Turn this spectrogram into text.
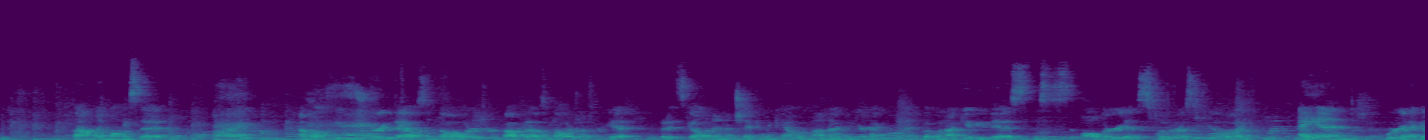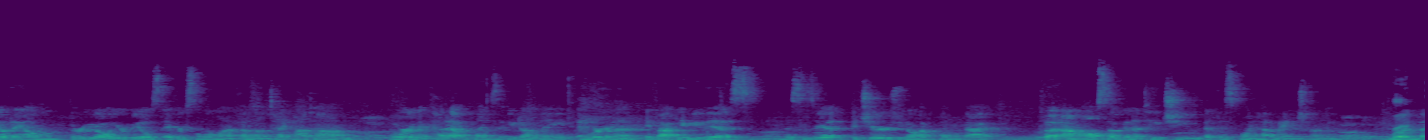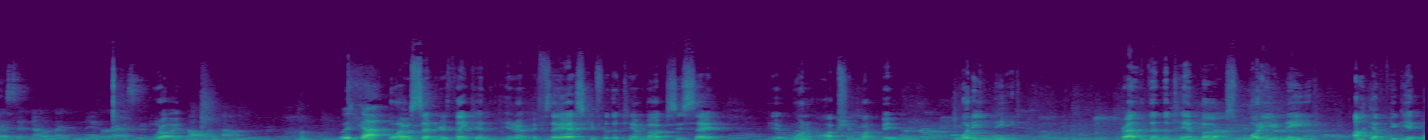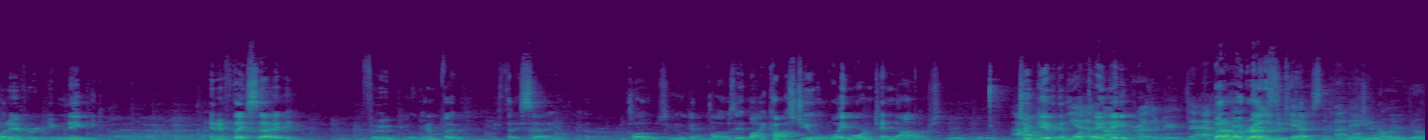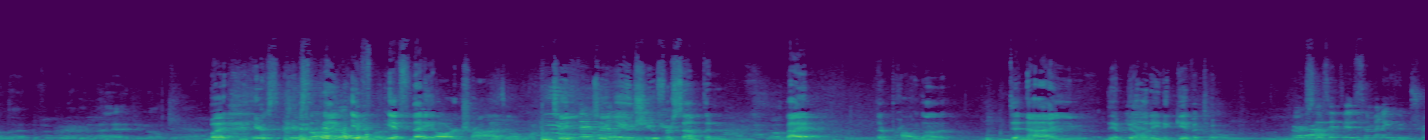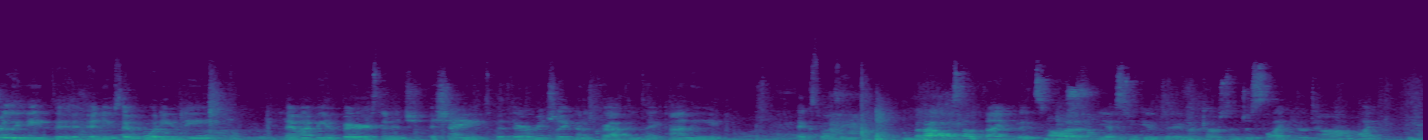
finally, mom said, All right, I'm going to give you $3,000 or $5,000, I forget, but it's going in a checking account with my name and your name on it. But when I give you this, this is all there is for the rest of your life. And we're going to go down through all your bills every single month. I'm going to take my time and we're going to cut out the things that you don't need. And we're going to, if I give you this, this is it, it's yours, you don't have to pay me back. But I'm also gonna teach you at this point how to manage money. Right. And they said no, and they've never asked again, Right. not one time. We've got Well, I was sitting here thinking, you know, if they ask you for the 10 bucks, you say, yeah, one option might be, what do you need? Rather than the 10 bucks, what do you need? I'll help you get whatever you need. And if they say food, you'll get them food. If they say clothes, you'll get them clothes. It might cost you way more than $10 mm-hmm. to I give would- them what they I need. would rather do that. But I would rather do that. But Somebody, you know, you've done that before they get mad, you know. But here's, here's the thing if, if they are trying to, They to really use you need for your- something bad, they're probably going to deny you the ability Yeah. to give it to them. versus if it's somebody who truly needs it and you say, what do you need? They might be embarrassed and ashamed, but they're eventually going to crack and say, I need X, Y, Z. But I also think it's not a yes you give to every person, just like your time. Like,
